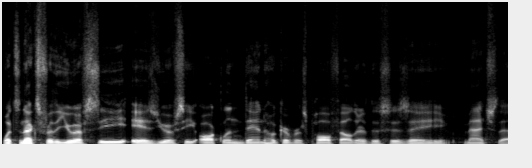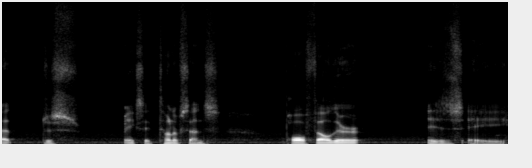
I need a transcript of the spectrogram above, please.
What's next for the UFC is UFC Auckland, Dan Hooker versus Paul Felder. This is a match that just makes a ton of sense. Paul Felder is a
